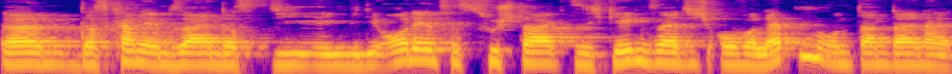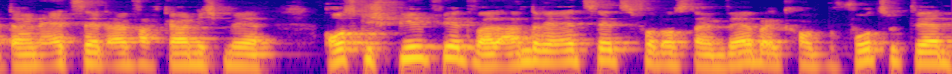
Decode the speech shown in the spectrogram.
Ähm, das kann eben sein, dass die irgendwie die Audiences zu stark sich gegenseitig overlappen und dann deine, dein Adset einfach gar nicht mehr ausgespielt wird, weil andere Adsets von aus deinem Werbeaccount bevorzugt werden.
